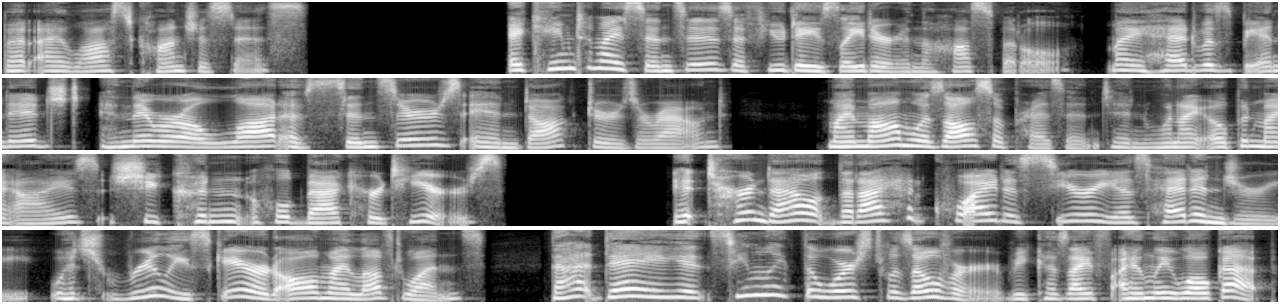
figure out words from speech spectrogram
but I lost consciousness. I came to my senses a few days later in the hospital. My head was bandaged, and there were a lot of sensors and doctors around. My mom was also present, and when I opened my eyes, she couldn't hold back her tears. It turned out that I had quite a serious head injury, which really scared all my loved ones. That day, it seemed like the worst was over because I finally woke up,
